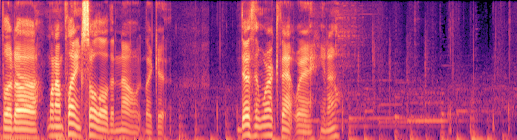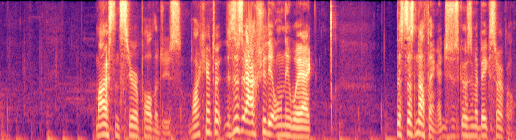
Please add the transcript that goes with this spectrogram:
But, uh, when I'm playing solo, then no, like, it doesn't work that way, you know? My sincere apologies. Why can't I? This is actually the only way I... This does nothing. It just goes in a big circle.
